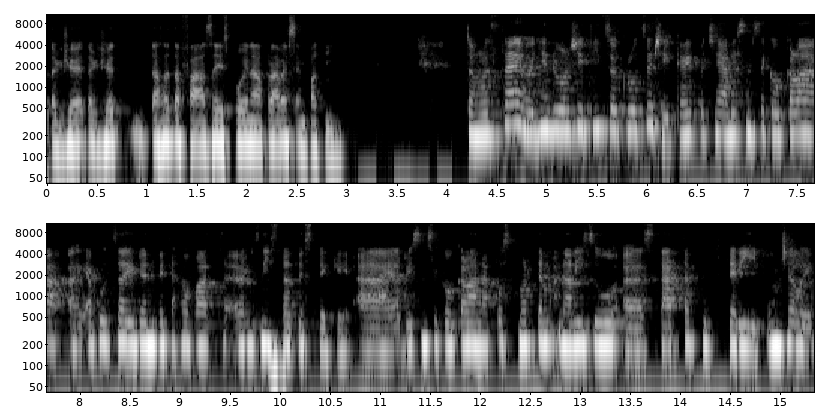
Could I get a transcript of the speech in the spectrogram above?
Takže, takže tahle ta fáze je spojená právě s empatí. Tohle je hodně důležitý, co kluci říkají, protože já když jsem se koukala, já budu celý den vytahovat eh, různé statistiky a já když jsem se koukala na postmortem analýzu eh, startupů, který umřeli,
